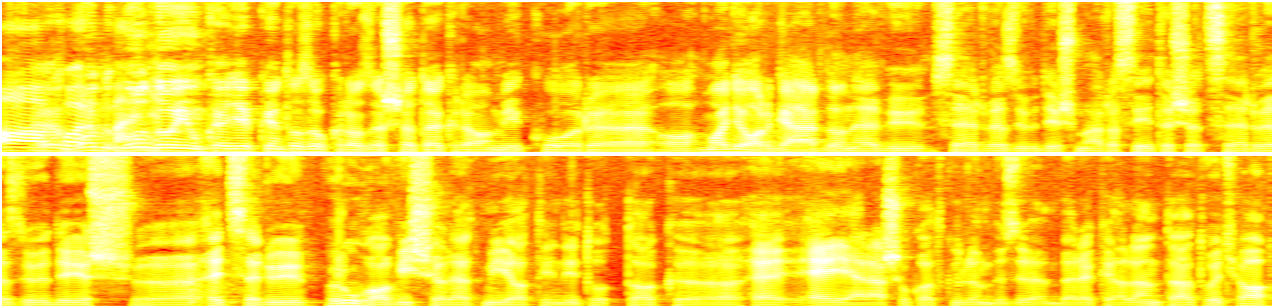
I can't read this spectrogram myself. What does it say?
a kormány... Gondoljunk egyébként azokra az esetekre, amikor a Magyar Gárda nevű szerveződés, már a szétesett szerveződés egyszerű ruhaviselet miatt indítottak e, eljárásokat különböző emberek ellen. Tehát, hogyha,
